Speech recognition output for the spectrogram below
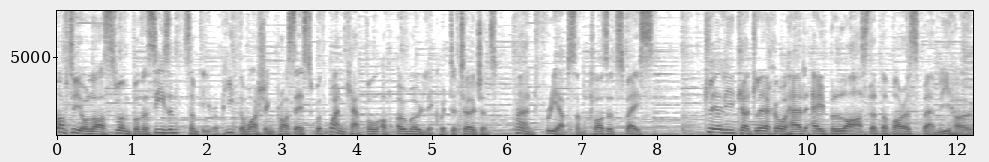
After your last swim for the season, simply repeat the washing process with one capful of Omo liquid detergent and free up some closet space. Clearly, Katlego had a blast at the Boris family home.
